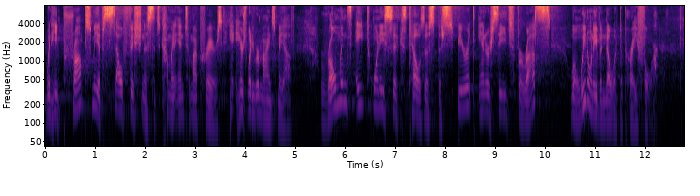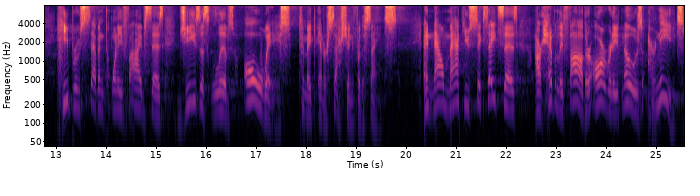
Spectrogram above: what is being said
when he prompts me of selfishness that's coming into my prayers. Here's what he reminds me of. Romans 8:26 tells us the spirit intercedes for us when we don't even know what to pray for. Hebrews 7:25 says Jesus lives always to make intercession for the saints. And now Matthew 6 8 says, Our Heavenly Father already knows our needs.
